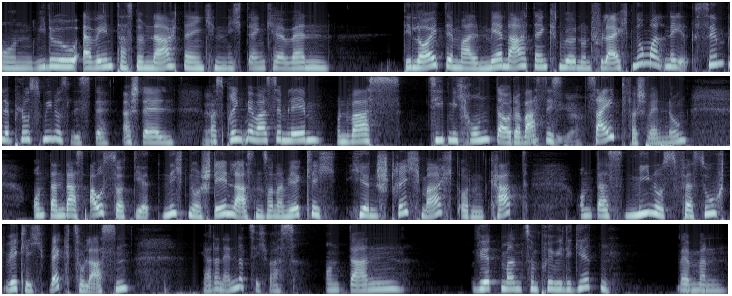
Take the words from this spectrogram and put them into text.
Und wie du erwähnt hast beim Nachdenken, ich denke, wenn die Leute mal mehr nachdenken würden und vielleicht nur mal eine simple Plus-Minus-Liste erstellen, was bringt mir was im Leben und was zieht mich runter oder was ist ja. Zeitverschwendung und dann das aussortiert, nicht nur stehen lassen, sondern wirklich hier einen Strich macht oder einen Cut und das Minus versucht wirklich wegzulassen, ja, dann ändert sich was. Und dann wird man zum Privilegierten, wenn man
